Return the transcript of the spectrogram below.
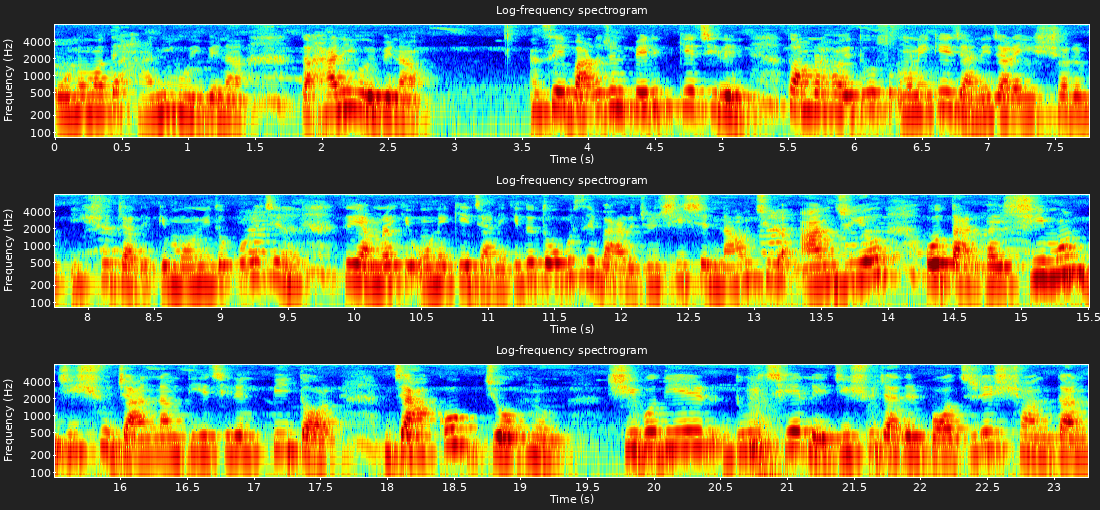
কোনো মতে হানি হইবে না, তা হানি হইবে না। সেই বারো জন প্রেরিত কে ছিলেন? তো আমরা হয়তো অনেকেই জানি যারা ঈশ্বর ঈশ্বর যাদেরকে মনোনীত করেছেন, সেই আমরা কি অনেকেই জানি। কিন্তু তবু সেই বারো জন শিষ্যের নাম ছিল আন্দ্রিয় ও তার ভাই সিমন যিশু যার নাম দিয়েছিলেন পিতর জাকব জহুন শিবদিয়ের দুই ছেলে যিশু যাদের বজ্রের সন্তান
